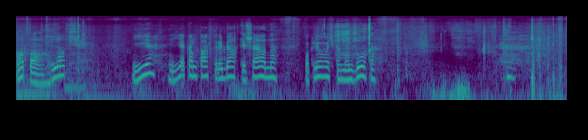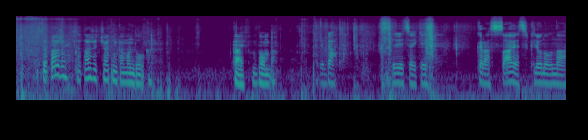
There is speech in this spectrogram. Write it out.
Опа, гляпс. Є, є контакт, ребятки, ще одна покльовочка, мандулка. Це та же, це та же чотненька мандулка. Кайф, бомба. Ребят, дивіться який красавець клюнув на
